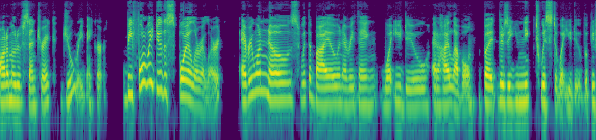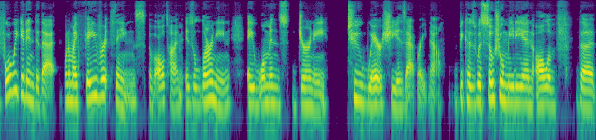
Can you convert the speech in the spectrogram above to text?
automotive centric jewelry maker before we do the spoiler alert, everyone knows with the bio and everything what you do at a high level, but there's a unique twist to what you do. But before we get into that, one of my favorite things of all time is learning a woman's journey to where she is at right now. Because with social media and all of the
